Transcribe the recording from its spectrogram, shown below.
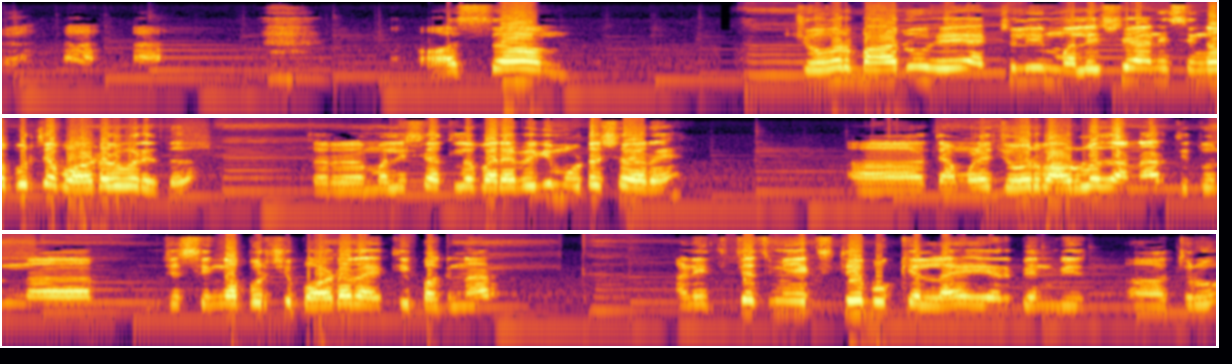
ऑसम जोहर बहारू हे ऍक्च्युली मलेशिया आणि सिंगापूरच्या बॉर्डरवर येतं. तर मलेशियातलं बऱ्यापैकी मोठं शहर आहे. त्यामुळे जोहर बहारूला जाणार. तिथून जे सिंगापूरची बॉर्डर आहे ती बघणार. आणि तिथेच मी एक स्टे बुक केलेला आहे एअरबीएनबी थ्रू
